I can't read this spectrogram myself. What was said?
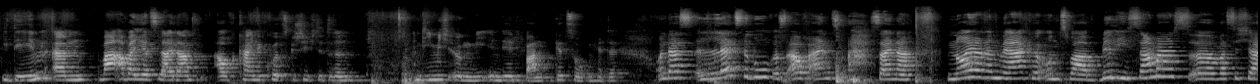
Ideen. Ähm, war aber jetzt leider auch keine Kurzgeschichte drin, die mich irgendwie in den Bann gezogen hätte. Und das letzte Buch ist auch eins seiner neueren Werke und zwar Billy Summers, äh, was ich ja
